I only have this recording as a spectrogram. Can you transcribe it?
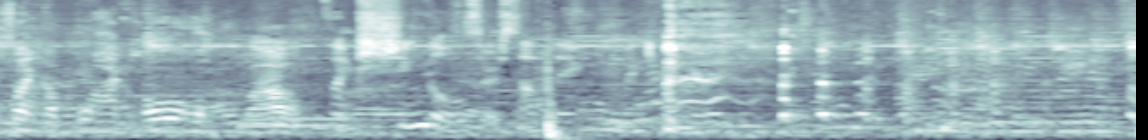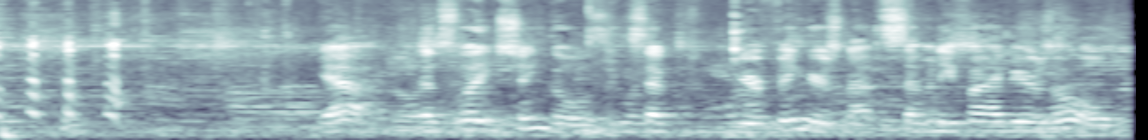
It's like a black hole. Wow. It's like shingles or something Yeah, it's like shingles, except your finger's not 75 years old.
